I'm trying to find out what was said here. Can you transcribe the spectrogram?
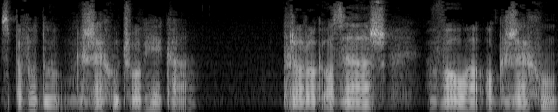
z powodu grzechu człowieka. Prorok Ozeasz woła o grzechu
